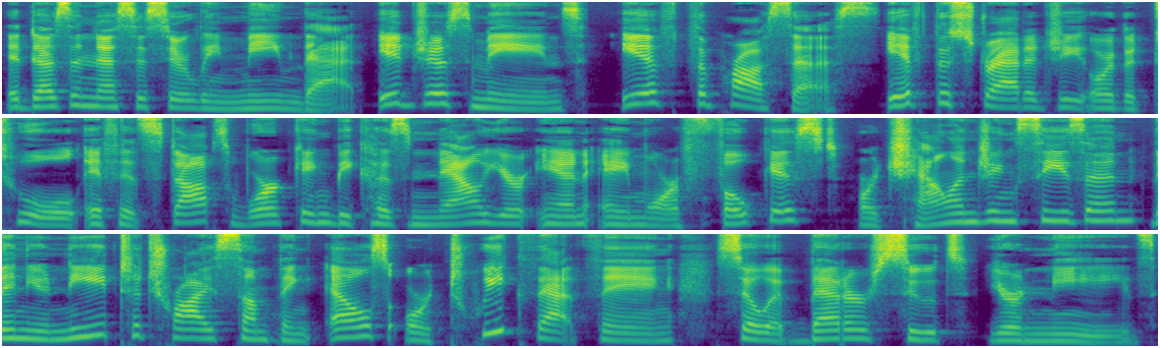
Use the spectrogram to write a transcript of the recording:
It doesn't necessarily mean that. It just means if the process, if the strategy or the tool, if it stops working because now you're in a more focused or challenging season, then you need to try something else or tweak that thing so it better suits your needs.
